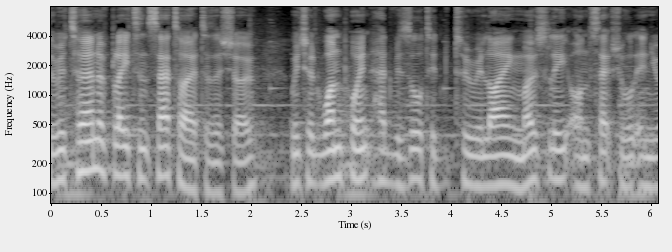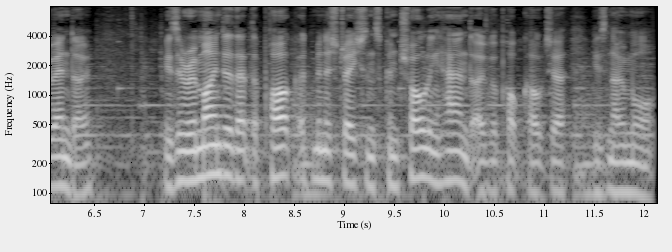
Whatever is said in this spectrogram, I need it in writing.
The return of blatant satire to the show, which at one point had resorted to relying mostly on sexual innuendo, is a reminder that the Park administration's controlling hand over pop culture is no more.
